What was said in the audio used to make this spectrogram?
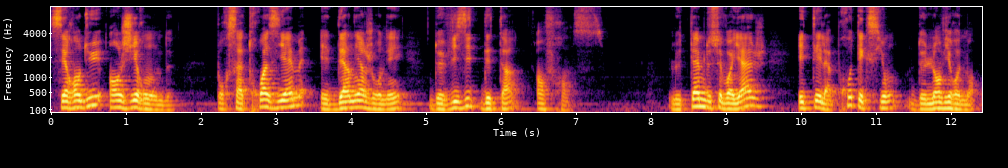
s'est rendu en Gironde pour sa troisième et dernière journée de visite d'État en France. Le thème de ce voyage était la protection de l'environnement.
